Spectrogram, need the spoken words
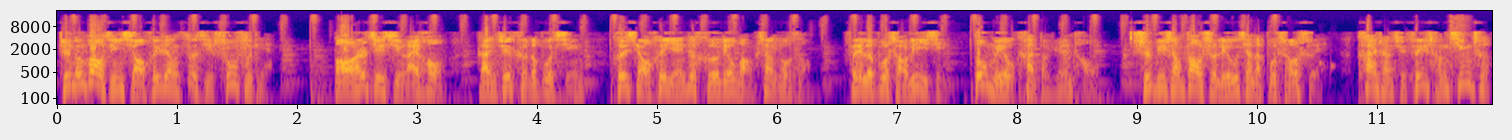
只能抱紧小黑让自己舒服点。宝儿姐醒来后，感觉渴得不行，和小黑沿着河流往上游走，费了不少力气，都没有看到源头。石壁上倒是留下了不少水，看上去非常清澈。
